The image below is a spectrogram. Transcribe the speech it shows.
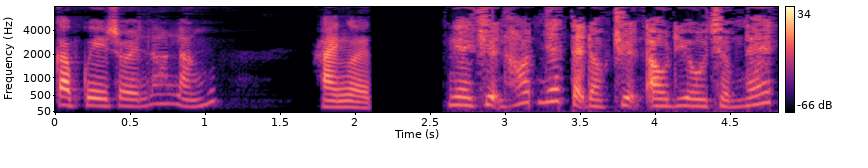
gặp quỷ rồi lo lắng. Hai người nghe chuyện hot nhất tại đọc truyện audio.net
